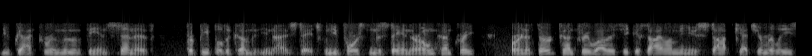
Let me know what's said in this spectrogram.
You've got to remove the incentive for people to come to the United States. When you force them to stay in their own country or in a third country while they seek asylum, and you stop, catch, and release,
